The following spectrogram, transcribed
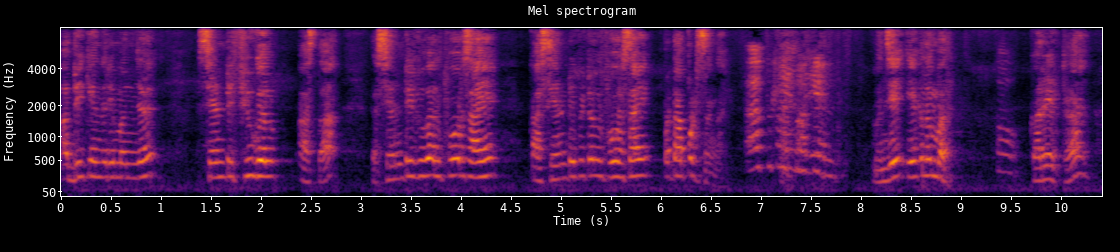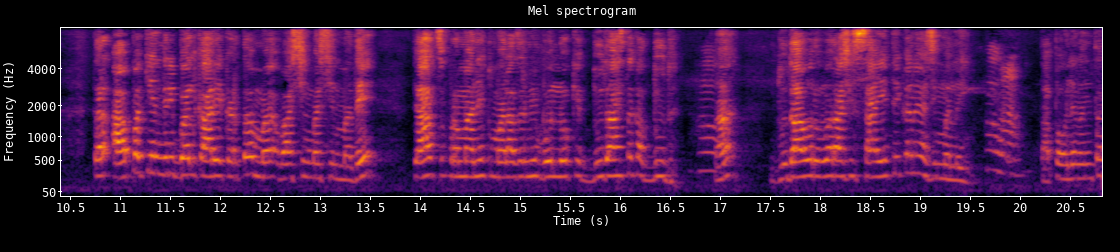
अभिकेंद्री म्हणजे सेंट्रिफ्युगल असता. तर सेंट्रिफ्युगल फोर्स आहे का सेंट्रिपिटल फोर्स आहे? पटापट सांगा. म्हणजे एक नंबर. हो. करेक्ट हा? तर अपकेंद्री बल कार्य करतं वॉशिंग मशीन मध्ये त्याचप्रमाणे तुम्हाला जर मी बोललो की दूध असतं का दूध? हो. हा? दुधावर वर अशी साय येते का नाही अशी मलाई? हो. तापवल्यानंतर?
